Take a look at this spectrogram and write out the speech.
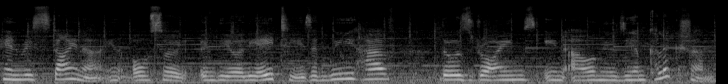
Henry Steiner in also in the early 80s. And we have those drawings in our museum collection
